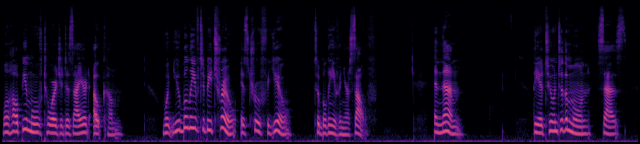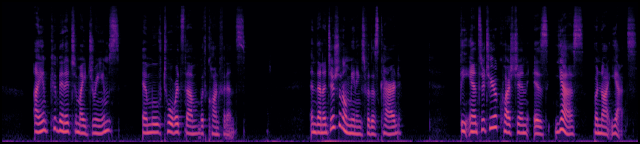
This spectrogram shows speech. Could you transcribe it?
will help you move towards your desired outcome. What you believe to be true is true for you to believe in yourself. And then the Attune to the Moon says, I am committed to my dreams and move towards them with confidence. And then additional meanings for this card. The answer to your question is yes, but not yet.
